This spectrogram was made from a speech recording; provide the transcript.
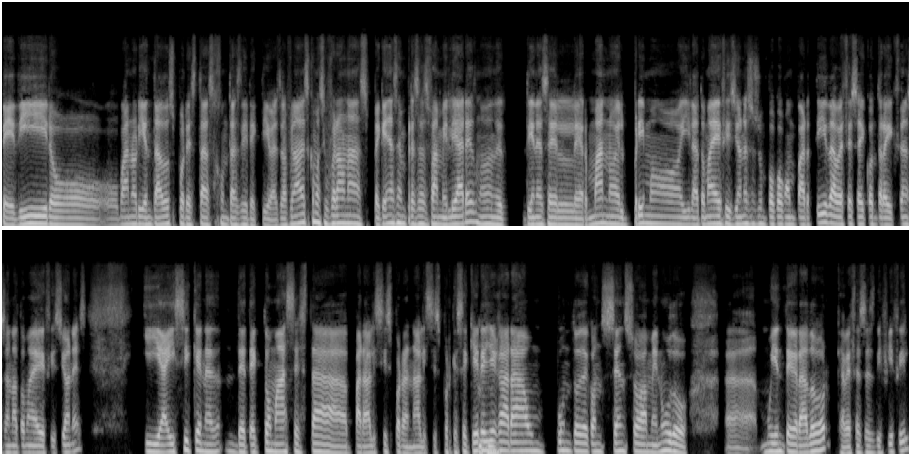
pedir o, van orientados por estas juntas directivas. Al final es como si fueran unas pequeñas empresas familiares, ¿no? donde tienes el hermano, el primo y la toma de decisiones es un poco compartida, a veces hay contradicciones en la toma de decisiones. Y ahí sí que detecto más esta parálisis por análisis, porque se quiere llegar a un punto de consenso a menudo eh, muy integrador, que a veces es difícil,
